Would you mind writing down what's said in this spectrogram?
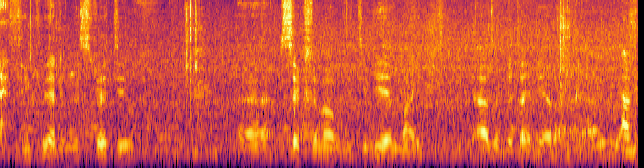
I think the administrative uh, section of the TDA might have a better idea than I have.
